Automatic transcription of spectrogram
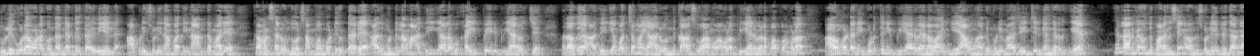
துளி கூட உனக்கு வந்து அந்த இடத்துக்கு தகுதியே இல்லை. அப்படின்னு சொல்லி தான் பார்த்தீங்கன்னா அந்த மாதிரி கமல் சார் வந்து ஒரு சம்பவம் பண்ணி விட்டார். அது மட்டும் இல்லாமல் அதிக அளவு ஹை பெய்டு பிஆர் வச்சு அதாவது அதிகபட்சமாக யார் வந்து காசு வாங்குவாங்களோ பிஆர் வேலை பார்ப்பாங்களோ அவங்கள்ட்ட நீ கொடுத்து நீ பிஆர் வேலை வாங்கி அவங்க அது மூலியமாக தான் ஜெயிச்சிருக்கேங்கிறதுக்கு எல்லாருமே வந்து பல விஷயங்களை வந்து சொல்லிகிட்டு இருக்காங்க.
